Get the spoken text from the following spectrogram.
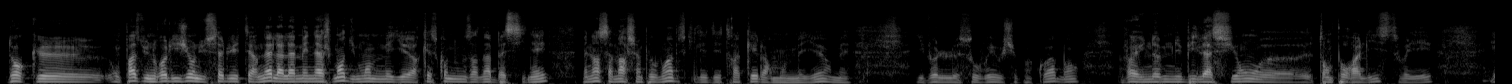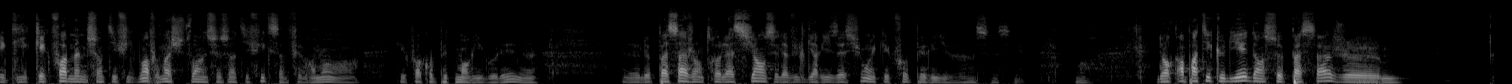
donc, euh, on passe d'une religion du salut éternel à l'aménagement du monde meilleur. Qu'est-ce qu'on nous en a bassiné? Maintenant, ça marche un peu moins parce qu'il est détraqué, leur monde meilleur, mais ils veulent le sauver ou je sais pas quoi. Bon, enfin, une omnubilation euh, temporaliste, vous voyez, et qui, quelquefois, même scientifiquement, enfin, moi, je suis un scientifique, ça me fait vraiment, euh, quelquefois, complètement rigoler. Le, le, passage entre la science et la vulgarisation est quelquefois périlleux. Hein. Donc, en particulier, dans ce passage... Euh,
